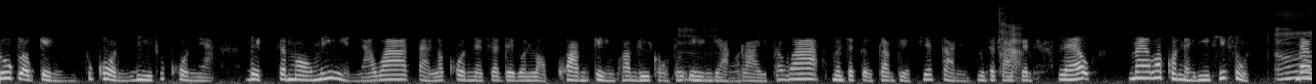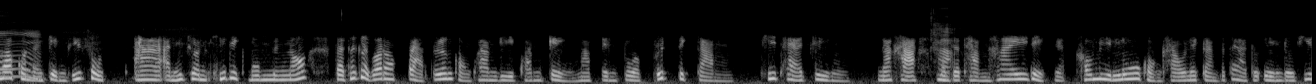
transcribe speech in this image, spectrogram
ลูกเราเก่งทุกคนดีทุกคนเนี่ย เด็กจะมองไม่เห็นนะว่าแต่ละคนเนี่ยจะ develop ความเก่งความดีของตัวเองอืมอย่างไร เพราะว่ามันจะเกิดการเปรียบเทียบกัน มันจะกลายค่ะเป็นแล้วแม่ว่าคนไหนดีที่สุดเออแม่ว่าคนไหนเก่งที่สุดอ่าอันนี้ชวนคิดอีกมุมหนึ่งเนาะแต่ถ้าเกิดว่าเราปรับเรื่องของความดีความเก่งมาเป็นตัวพฤติกรรมที่แท้จริงนะคะค่ะมันจะทำให้เด็กเนี่ยเขามีลูกของเขาในการพัฒนาตัวเองโดยที่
